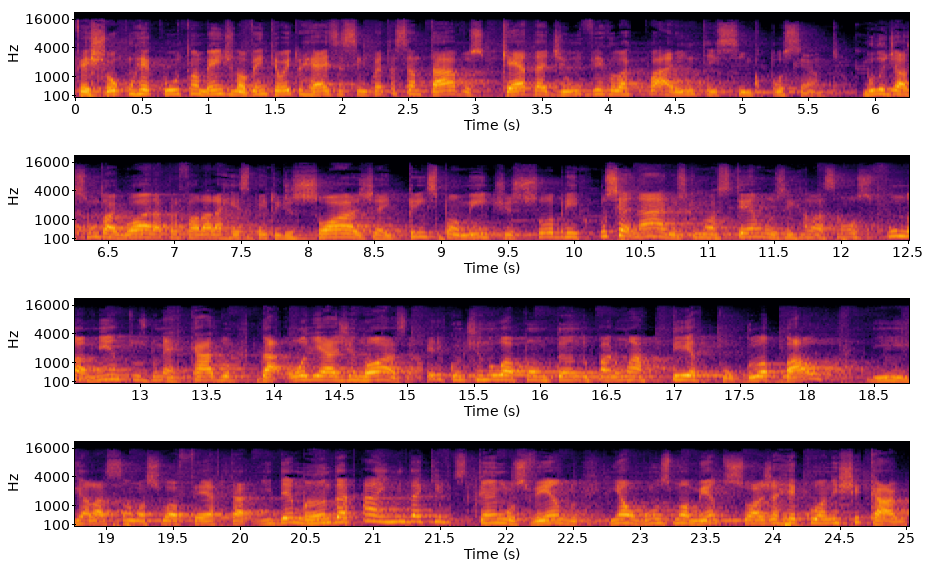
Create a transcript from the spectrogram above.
fechou com recuo também de R$ 98,50, queda de 1,45%. Mudo de assunto agora para falar a respeito de soja e principalmente sobre os cenários que nós temos em relação aos fundamentos do mercado da oleaginosa. Ele continua apontando para um aperto global em relação à sua oferta e demanda, ainda que estamos vendo em alguns momentos soja recuando em Chicago.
